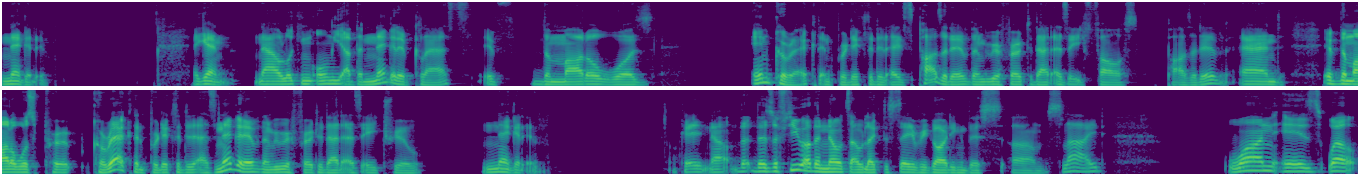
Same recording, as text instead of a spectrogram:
negative. Again, now looking only at the negative class, if the model was incorrect and predicted it as positive, then we refer to that as a false positive. And if the model was correct and predicted it as negative, then we refer to that as a true negative. Okay, now th there's a few other notes I would like to say regarding this um, slide. One is, well,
